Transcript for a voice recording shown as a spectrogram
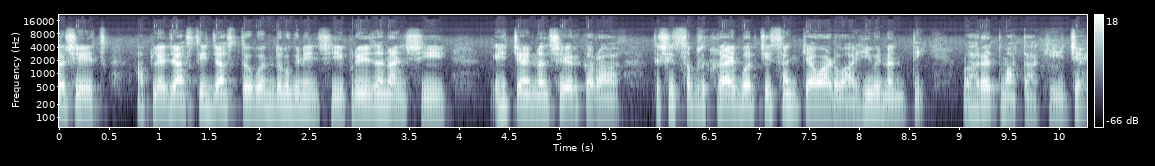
तसेच आपल्या जास्तीत जास्त बंधू भगिनींशी प्रियजनांशी हे चॅनल शेअर करा. तसेच सबस्क्रायबरची संख्या वाढवा ही विनंती. भारत माता की जय.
